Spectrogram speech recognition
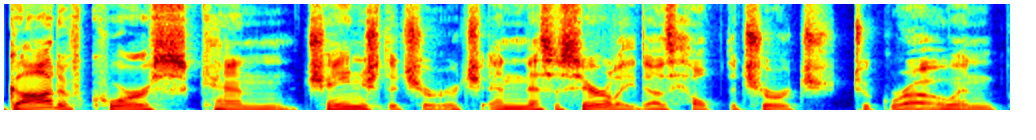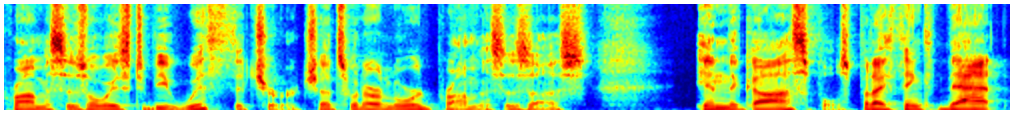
God, of course, can change the church and necessarily does help the church to grow and promises always to be with the church. That's what our Lord promises us in the Gospels. But I think that,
